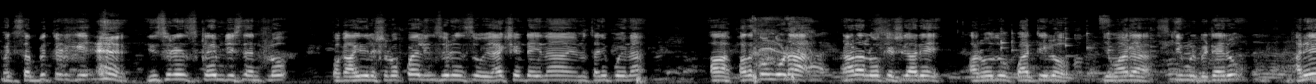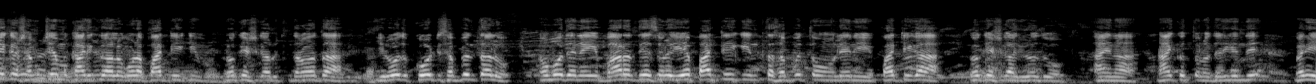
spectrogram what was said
ప్రతి సభ్యత్తుడికి ఇన్సూరెన్స్ క్లెయిమ్ చేసే దాంట్లో ఒక ఐదు లక్షల రూపాయలు ఇన్సూరెన్స్ యాక్సిడెంట్ అయినా నేను చనిపోయినా ఆ పథకం కూడా నారా లోకేష్ గారే ఆ రోజు పార్టీలో ఈ మార స్కీములు పెట్టారు. అనేక సంక్షేమ కార్యక్రమాలు కూడా పార్టీకి లోకేష్ గారు వచ్చిన తర్వాత ఈరోజు కోటి సభ్యత్వాలు నమోదైనాయి. భారతదేశంలో ఏ పార్టీకి ఇంత సభ్యత్వం లేని పార్టీగా లోకేష్ గారు ఈరోజు ఆయన నాయకత్వంలో జరిగింది. మరి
